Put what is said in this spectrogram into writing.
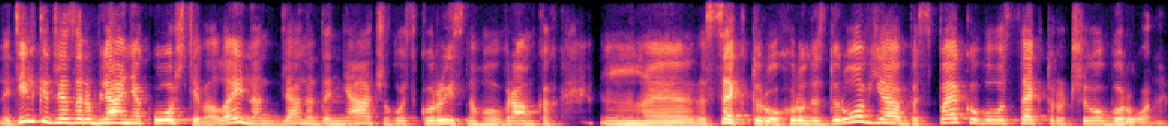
не тільки для заробляння коштів, але й для надання чогось корисного в рамках е, сектору охорони здоров'я, безпекового сектору чи оборони.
